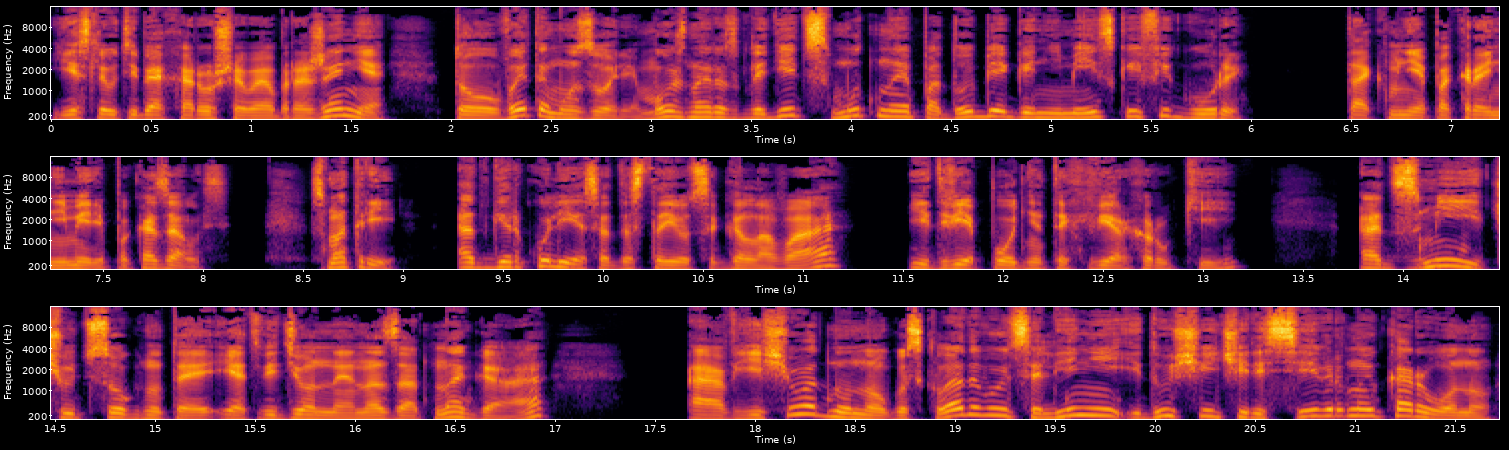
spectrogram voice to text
Если у тебя хорошее воображение, то в этом узоре можно разглядеть смутное подобие ганимейской фигуры. Так мне, по крайней мере, показалось. Смотри, от Геркулеса достается голова и две поднятых вверх руки, от змеи чуть согнутая и отведенная назад нога, а в еще одну ногу складываются линии, идущие через северную корону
